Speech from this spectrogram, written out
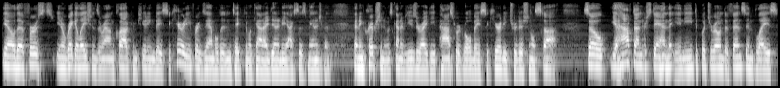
you know, the first, you know, regulations around cloud computing based security, for example, didn't take into account identity access management and encryption. It was kind of user ID, password, role based security, traditional stuff. So you have to understand that you need to put your own defense in place,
